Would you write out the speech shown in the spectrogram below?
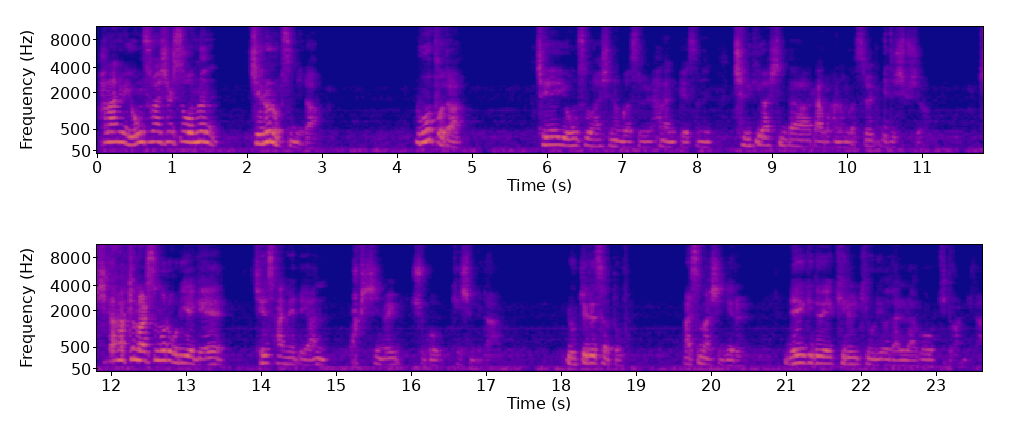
하나님이 용서하실 수 없는 죄는 없습니다. 무엇보다 죄 용서하시는 것을 하나님께서는 즐겨하신다라고 하는 것을 믿으십시오. 기가 막힌 말씀으로 우리에게 제3에 대한 확신을 주고 계십니다. 6절에서도 말씀하시기를 내 기도에 귀를 기울여 달라고 기도합니다.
